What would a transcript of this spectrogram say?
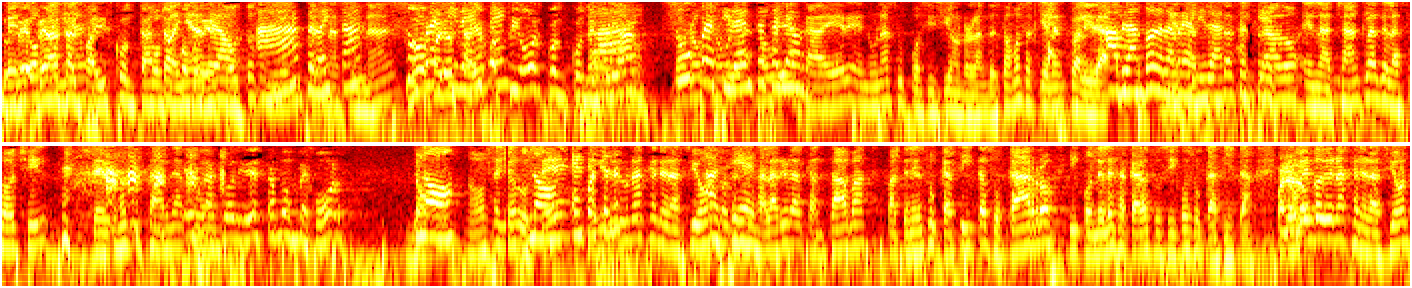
¿Ves ve- veas al país con tanta compañías de pobreza. autos Ah, pero ahí está. Su no, pero presidente. estaríamos peor con, con el PRIAN. Su presidente, no voy a- no señor. voy a caer en una suposición, Rolando. Estamos aquí en la actualidad. Hablando de la Mientras realidad, Tú estás centrado en las chanclas de la Xochitl. Debemos estar de En la acuerdo. actualidad estamos mejor. No, no, señor, usted No, en que cuestión viene de- una generación Así donde es. su salario le alcanzaba para tener su casita, su carro y ponerle a sacar a sus hijos su casita. Bueno, Yo no. vengo de una generación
